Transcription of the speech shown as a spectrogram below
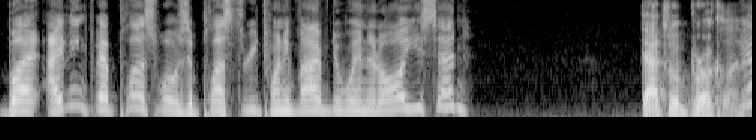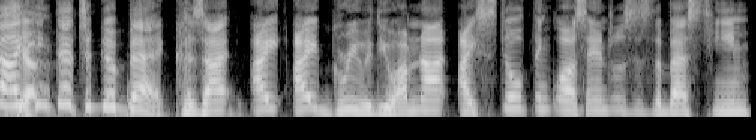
But I think that plus what was it plus three twenty five to win it all? You said. That's what Brooklyn Yeah, is. I Yep. think that's a good bet because I, I I agree with you. I'm not. I still think Los Angeles is the best team,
